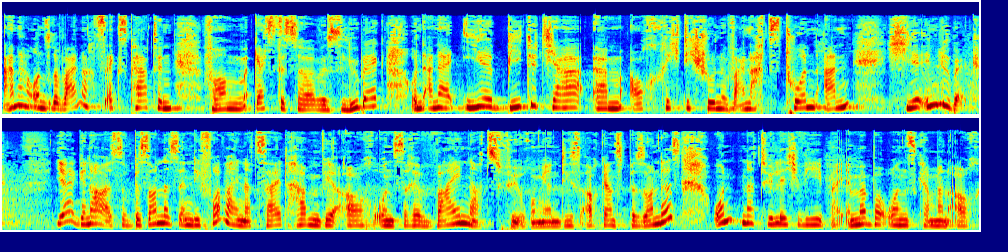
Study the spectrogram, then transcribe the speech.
Anna, unsere Weihnachtsexpertin vom Gästeservice Lübeck. Und Anna, ihr bietet ja ähm, auch richtig schöne Weihnachtstouren an hier in Lübeck. Ja, genau. Also besonders in die Vorweihnachtszeit haben wir auch unsere Weihnachtsführungen. Die ist auch ganz besonders. Und natürlich, wie bei immer bei uns, kann man auch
